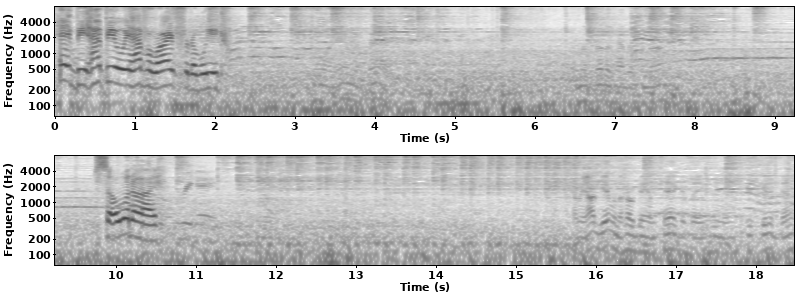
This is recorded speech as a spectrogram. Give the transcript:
Hey, be happy we have a ride for the week. So would I. Three days. I mean, I'll give them the whole damn check if they, you know, just get it done.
